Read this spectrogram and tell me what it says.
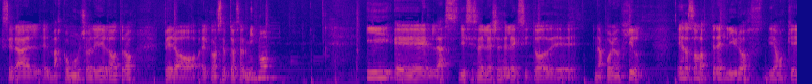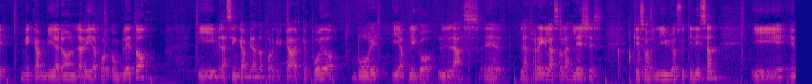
será el más común, yo leí el otro pero el concepto es el mismo. Y eh, las 16 leyes del éxito de Napoleon Hill. Esos son los tres libros, digamos que me cambiaron la vida por completo y me la siguen cambiando porque cada vez que puedo voy y aplico las, eh, las reglas o las leyes que esos libros utilizan y,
